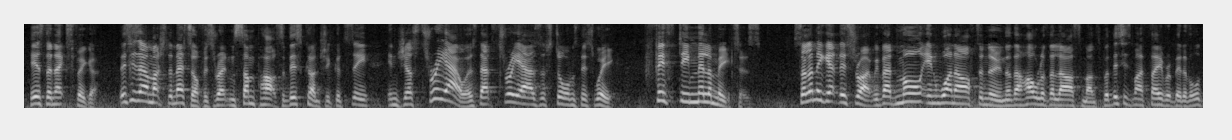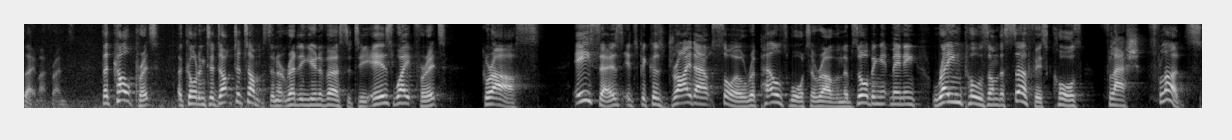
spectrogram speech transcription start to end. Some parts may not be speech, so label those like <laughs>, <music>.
Here's the next figure. This is how much the Met Office reckons some parts of this country could see in just three hours. That's three hours of storms this week. 50 millimetres. So let me get this right. We've had more in one afternoon than the whole of the last month, but this is my favourite bit of all day, my friends. The culprit, according to Dr. Thompson at Reading University, is, wait for it, grass. He says it's because dried out soil repels water rather than absorbing it, meaning rain pools on the surface cause flash floods.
